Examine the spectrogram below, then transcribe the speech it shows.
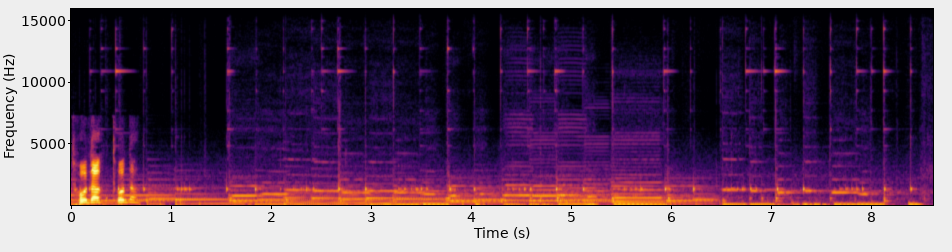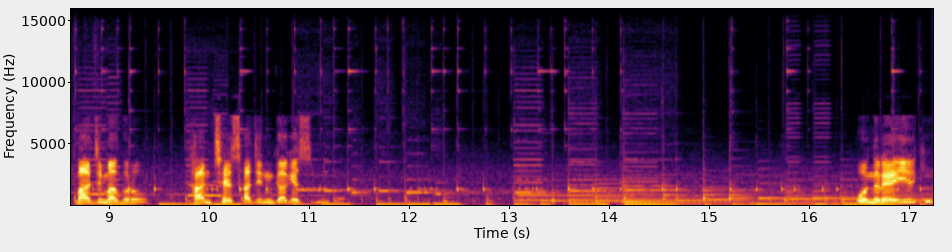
토닥토닥. 마지막으로 단체 사진 가겠습니다. 오늘의 일기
